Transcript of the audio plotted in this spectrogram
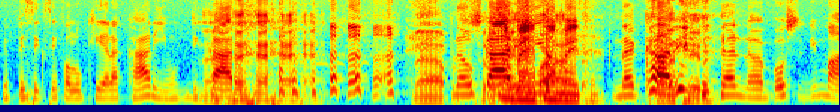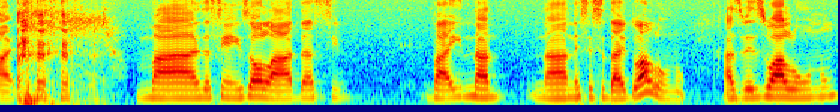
Eu pensei que você falou que era carinho, de Não. caro. Não, Não, carinho. Também, também. Não é carinho. Não, é gosto demais. Mas, assim, a isolada se vai na, na necessidade do aluno. Às vezes o aluno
